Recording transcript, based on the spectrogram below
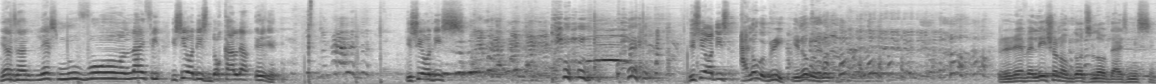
You understand? Let's move on. Life. Is, you see all this docala. Eh. You see all this. you see all this. I don't agree. You know agree. Revelation of God's love that is missing.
